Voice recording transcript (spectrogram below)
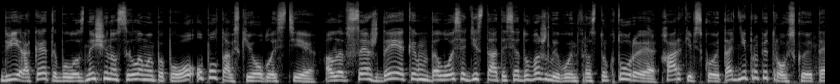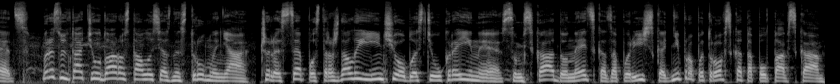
Дві ракети було знищено силами ППО у Полтавській області, але все ж деяким вдалося дістатися до важливої інфраструктури Харківської та Дніпропетровської ТЕЦ. В результаті удару сталося знеструмлення. Через це постраждали і інші області України: Сумська, Донецька, Запорізька, Дніпропетровська та Полтавська.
